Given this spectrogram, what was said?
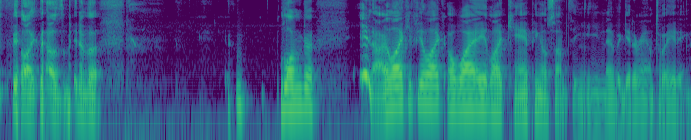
feel like that was a bit of a longer. You know, like if you're like away, like camping or something, you never get around to eating.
